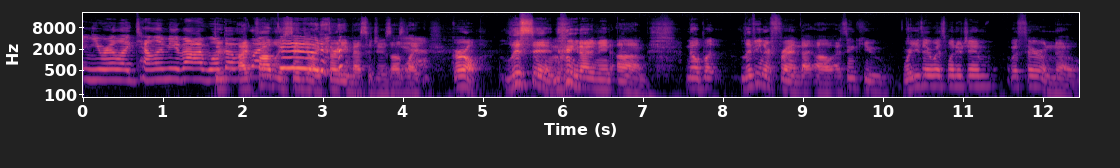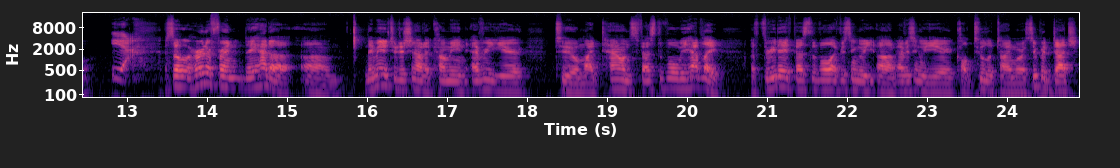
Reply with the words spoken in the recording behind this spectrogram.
and you were like telling me about. I woke Dude, up. I like, probably sent you like 30 messages. I was like, girl, listen. you know what I mean? Um, no, but Livy and her friend, I, uh, I think you, were you there with Winter Jam with her or no? Yeah. So her and her friend, they had a, um, they made a tradition out of coming every year to my town's festival. We have like a three day festival every single um, every single year called Tulip Time. We're a super Dutch,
